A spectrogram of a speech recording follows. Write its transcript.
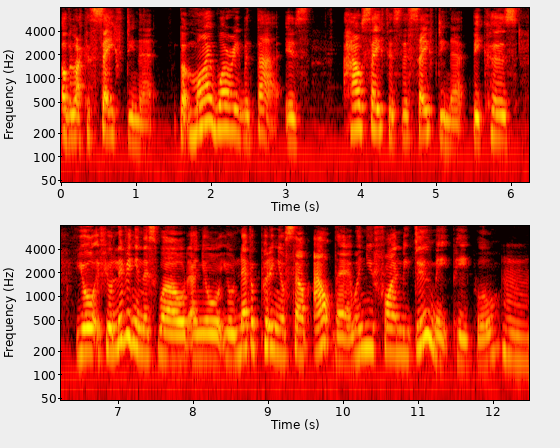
of like a safety net. But my worry with that is how safe is this safety net? Because you're if you're living in this world and you're you're never putting yourself out there, when you finally do meet people, Hmm.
